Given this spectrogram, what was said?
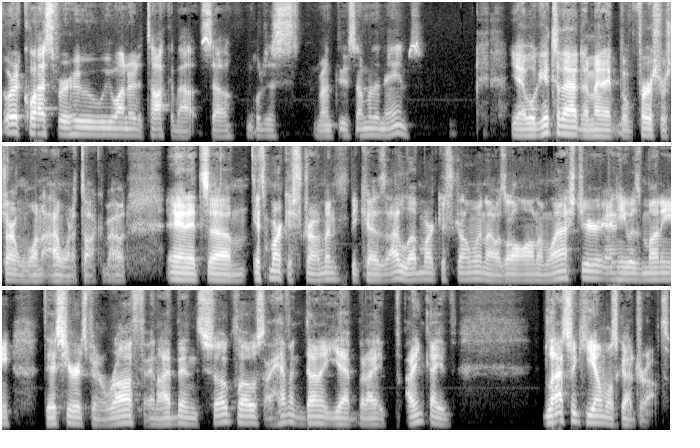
requests for who we wanted to talk about so we'll just run through some of the names yeah, we'll get to that in a minute. But first, we're starting with one I want to talk about, and it's um it's Marcus Stroman because I love Marcus Stroman. I was all on him last year, and he was money. This year, it's been rough, and I've been so close. I haven't done it yet, but I I think I last week he almost got dropped.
